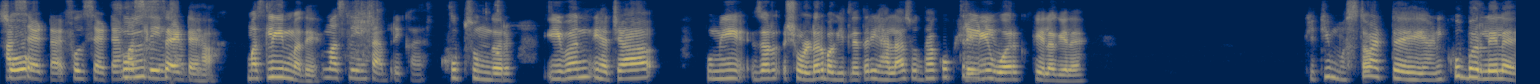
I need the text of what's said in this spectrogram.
हा सो सेट आहे फुल सेट आहे. फुल मस्लिन सेट आहे हा. मस्लिनमध्ये. मस्लिन फॅब्रिक आहे. खूप सुंदर. इवन ह्याच्या तुम्ही जर शोल्डर बघितले तर ह्याला सुद्धा खूप 3D हेवी वर्क केलं गेलंय. किती मस्त वाटतंय हे आणि खूप भरलेलं आहे.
